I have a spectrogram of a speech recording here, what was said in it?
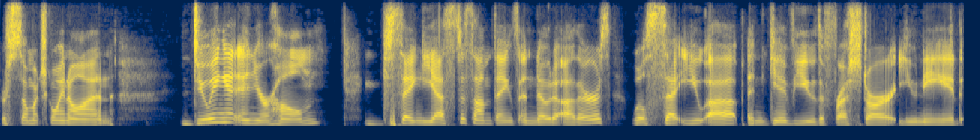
there's so much going on. Doing it in your home saying yes to some things and no to others will set you up and give you the fresh start you need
